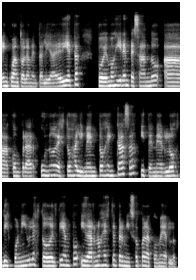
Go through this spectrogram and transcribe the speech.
en cuanto a la mentalidad de dieta, podemos ir empezando a comprar uno de estos alimentos en casa y tenerlos disponibles todo el tiempo y darnos este permiso para comerlo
